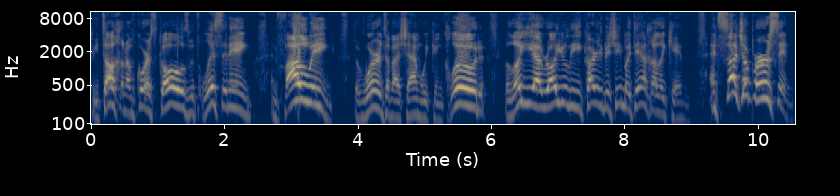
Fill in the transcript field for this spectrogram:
Bitachon, of course, goes with listening and following the words of Hashem. We conclude. Him and such a person,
